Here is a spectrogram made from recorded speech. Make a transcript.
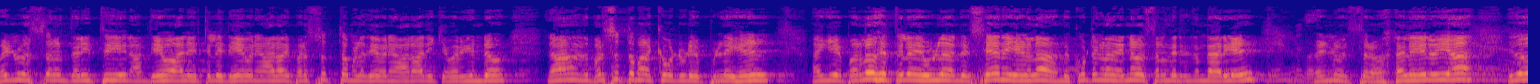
வெண்வஸ்திரம் தரித்து நாம் தேவாலயத்தில் தேவனை ஆராதி பரிசுத்தமுள்ள தேவனை ஆராதிக்க வருகின்றோம். நாம் அந்த பரிசுத்தமாக்கவனுடைய பிள்ளைகள். அங்கே பரலோகத்தில் உள்ள அந்த சேனைகளெல்லாம் அந்த கூட்டங்கள் என்ன வஸ்திரம் தரித்து தந்தார்கள்? வெண் இதோ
